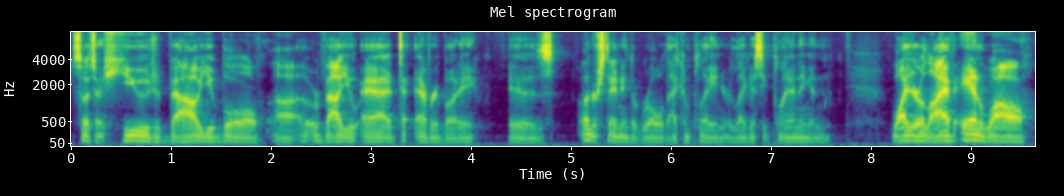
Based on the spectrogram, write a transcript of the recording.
such a huge valuable uh, or value add to everybody is understanding the role that can play in your legacy planning and while you're alive and while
